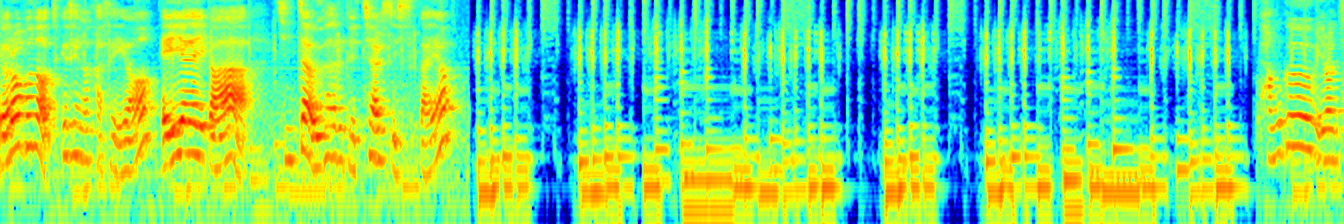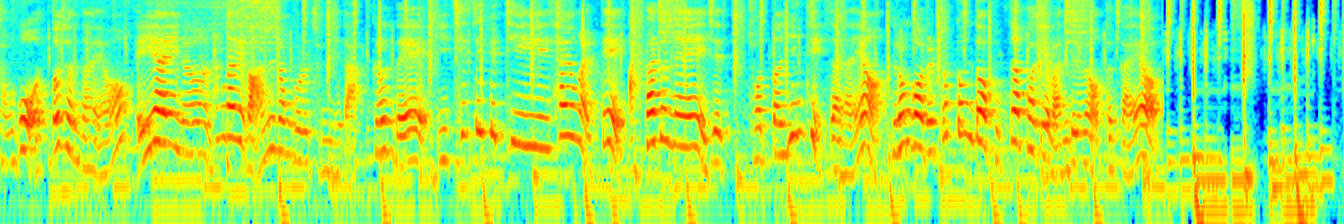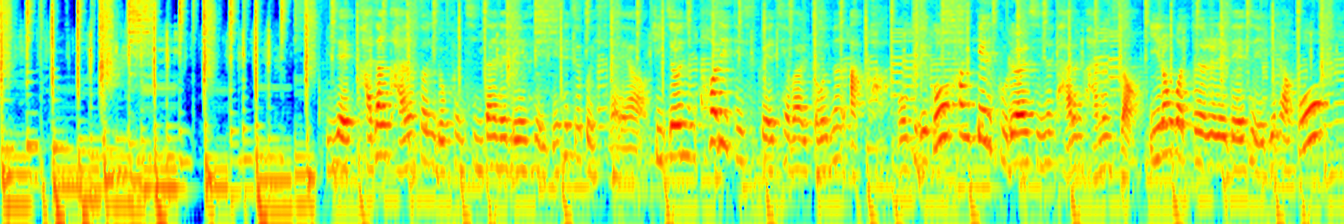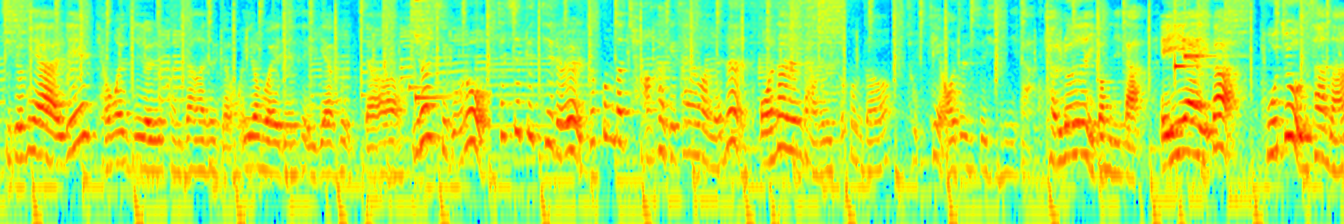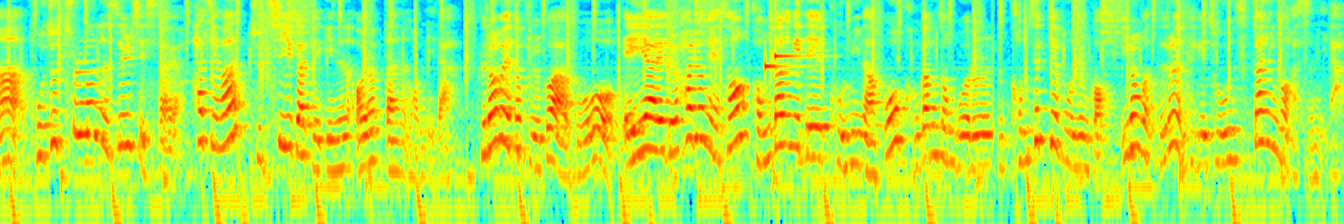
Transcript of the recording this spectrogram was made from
여러분은 어떻게 생각하세요? AI가 진짜 의사를 대체할 수 있을까요? 방금 이런 정보 어떠셨나요? AI는 상당히 많은 정보를 줍니다. 그런데 이 챗GPT 사용할 때 아까 전에 이제 줬던 힌트 있잖아요. 그런 거를 조금 더 복잡하게 만들면 어떨까요? 이제 가장 가능성이 높은 진단에 대해서 얘기해주고 있어요. 기존 허리 디스크의 재발 또는 악화, 뭐 그리고 함께 고려할 수 있는 다른 가능성 이런 것들에 대해서 얘기를 하고 지금 해야 할 일, 병원 진료를 권장하는 경우 이런 거에 대해서 얘기하고 있죠. 이런 식으로 챗GPT를 조금 더 정확하게 사용하면은 원하는 답을 조금 더 좋게 얻을 수 있습니다. 결론은 이겁니다. AI가 보조 의사나 보조 툴로는 쓰일 수 있어요. 하지만 주치의가 되기는 어렵다는 겁니다. 그럼에도 불구하고 AI를 활용해서 건강에 대해 고민하고 건강 정보를 검색해 보는 것 이런 것들은 되게 좋은 습관인 것 같습니다.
